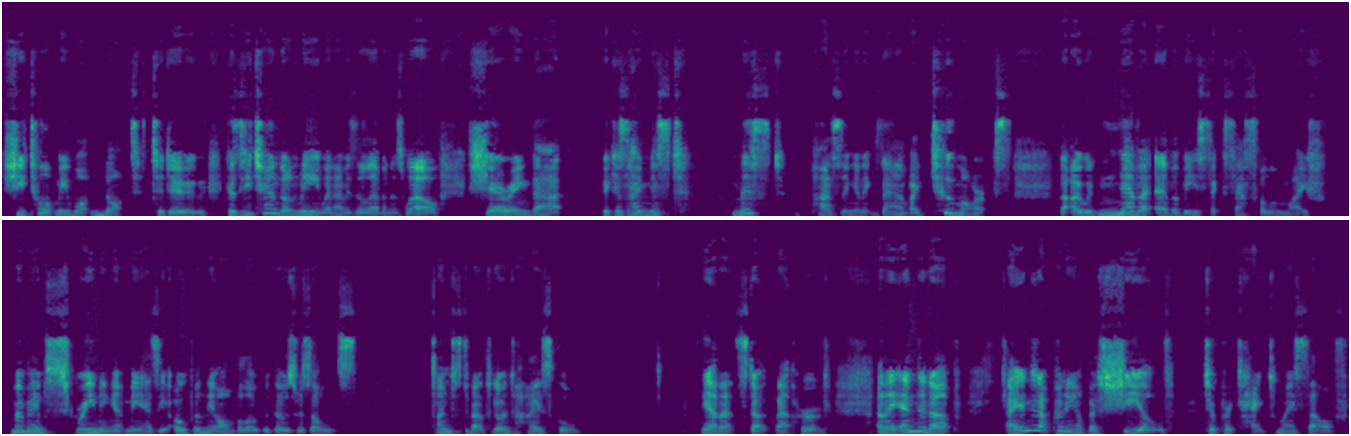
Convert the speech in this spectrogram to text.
She taught me what not to do because he turned on me when I was 11 as well, sharing that because I missed, missed passing an exam by two marks that I would never ever be successful in life. remember him screaming at me as he opened the envelope with those results. I'm just about to go into high school yeah, that stuck, that hurt. And I ended up, I ended up putting up a shield to protect myself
